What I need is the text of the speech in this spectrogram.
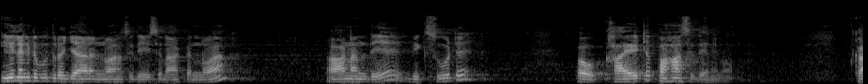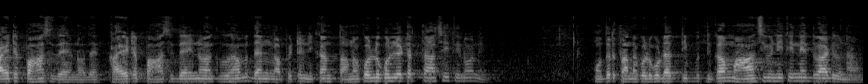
ඊළඟට බුදුරජාණන් වහන්සේ දේශනා කරනවා ආනන්දයේ භික්ෂුවට ඔව් කයට පහස දැනෙනවා. කයට පහස දැනෙනවා. දැන් කයට පහස දැනෙනවා කිව්වහම දැන් අපිට නිකන් තනකොළ කොල්ලටත් ආසයි තියෙනවනේ. හොඳට තනකොළ ගොඩක් තිබ්බොත් නිකන් මහන්සි වෙන්නේ තින්නේ නැද්ද වාඩි වුණාම.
